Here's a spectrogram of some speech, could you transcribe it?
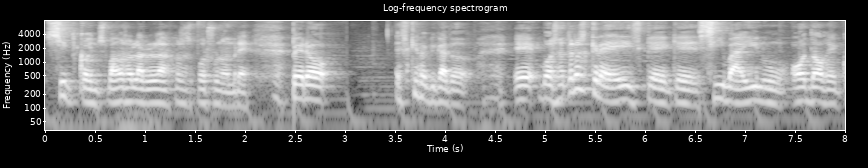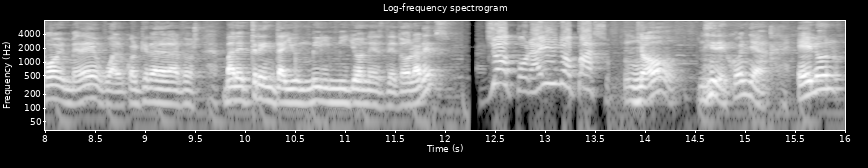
shitcoins, vamos a hablar de las cosas por su nombre, pero es que me pica todo. Eh, ¿Vosotros creéis que, que, Shiba Inu o Dogecoin, me da igual, cualquiera de las dos, vale 31 mil millones de dólares? Yo por ahí no paso. No, ni de coña. Elon,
